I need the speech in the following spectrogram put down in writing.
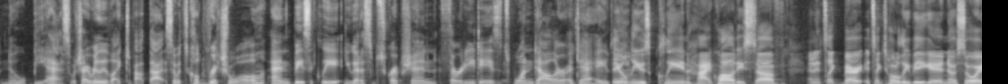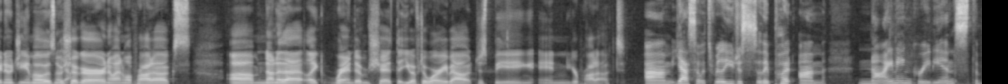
no BS, which I really liked about that. So it's called Ritual, and basically you get a subscription, thirty days. It's one dollar a day. They only use clean, high quality stuff, and it's like very, it's like totally vegan, no soy, no GMOs, no Yeah. sugar, no animal products, um, none of that like random shit that you have to worry about just being in your product. Um, yeah, so it's really you just so they put um, nine ingredients, the,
